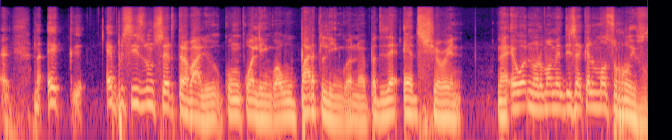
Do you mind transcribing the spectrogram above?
É, é que é preciso um certo trabalho com, com a língua, o parte língua, não é? Para dizer Ed Sheeran. Não é? Eu normalmente diz aquele moço ruivo.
